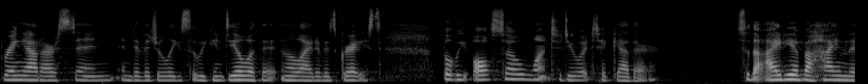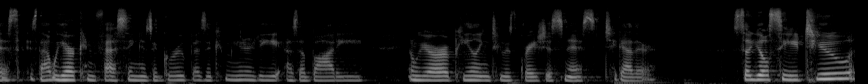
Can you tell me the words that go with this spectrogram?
bring out our sin individually so we can deal with it in the light of His grace. But we also want to do it together. So, the idea behind this is that we are confessing as a group, as a community, as a body, and we are appealing to His graciousness together. So, you'll see two,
